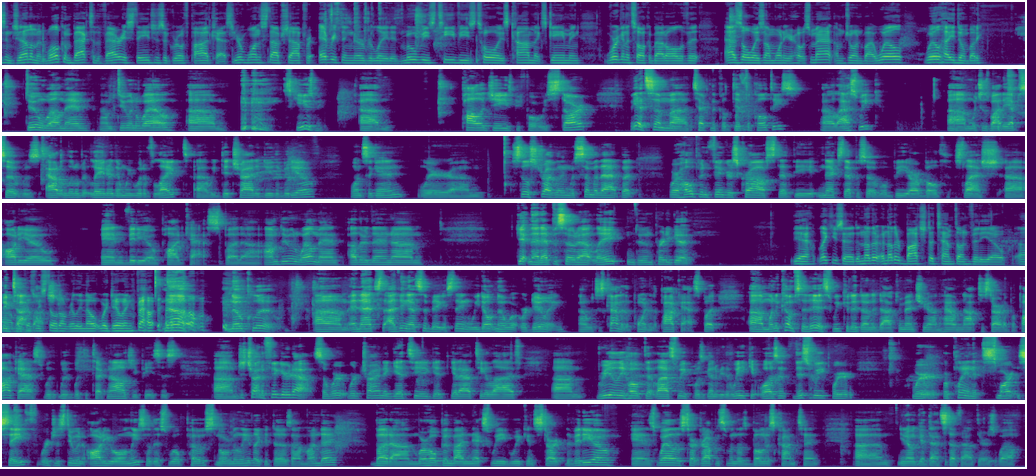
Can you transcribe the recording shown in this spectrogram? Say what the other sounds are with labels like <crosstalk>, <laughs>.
Ladies and gentlemen, welcome back to the Various Stages of Growth podcast, your one stop shop for everything nerd related movies, TVs, toys, comics, gaming. We're going to talk about all of it. As always, I'm one of your hosts, Matt. I'm joined by Will. Will, how you doing, buddy? Doing well, man. I'm doing well. Um, <clears throat> excuse me. Um, apologies before we start. We had some uh, technical difficulties uh, last week um, which is why the episode was out a little bit later than we would have liked. Uh, we did try to do the video once again. We're um, still struggling with some of that, but we're hoping, fingers crossed, that the next episode will be our both slash uh, audio and video podcast. But uh, I'm doing well, man. Other than um, getting that episode out late, I'm doing pretty good. Yeah, like you said, another another botched attempt on video um, Big time because botched. we still don't really know what we're doing about. no, <laughs> no clue. Um, and that's I think that's the biggest thing. We don't know what we're doing, uh, which is kind of the point of the podcast. But um, when it comes to this, we could have done a documentary on how not to start up a podcast with with, with the technology pieces. Um, just trying to figure it out. So we're we're trying to get to you, get get out to you live. Um, really hope that last week was going to be the week. It wasn't. This week we're we're we're playing it smart and safe. We're just doing audio only, so this will post normally like it does on Monday. But um, we're hoping by next week we can start the video and as well as start dropping some of those bonus content. Um, you know, get that stuff out there as well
